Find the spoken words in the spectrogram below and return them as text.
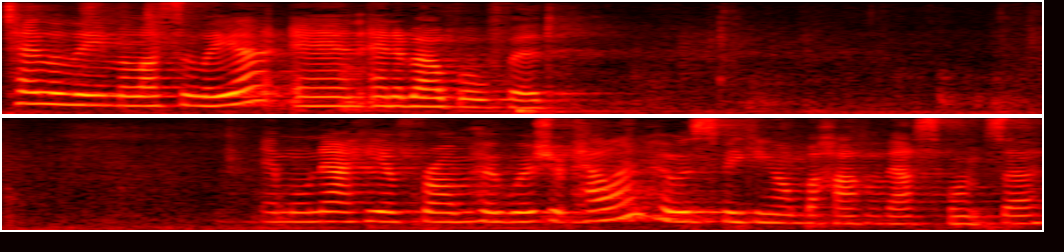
Taylor Lee Malasalia, and Annabelle Bulford. And we'll now hear from Her Worship Helen, who is speaking on behalf of our sponsor.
